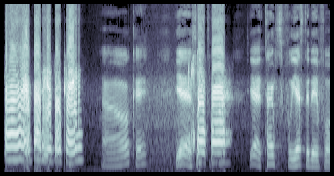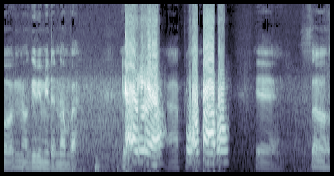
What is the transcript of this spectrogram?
fine. Everybody is okay. Oh, okay. Yeah, so, So far. yeah, thanks for yesterday for you know, giving me the number. Oh, yeah. I No problem. Yeah. So,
